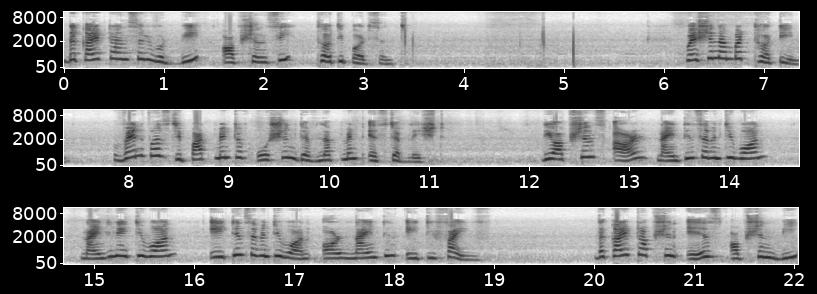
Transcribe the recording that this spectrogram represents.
The correct answer would be option C 30%. Question number 13. When was Department of Ocean Development established? The options are 1971, 1981, 1871 or 1985. The correct option is option B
